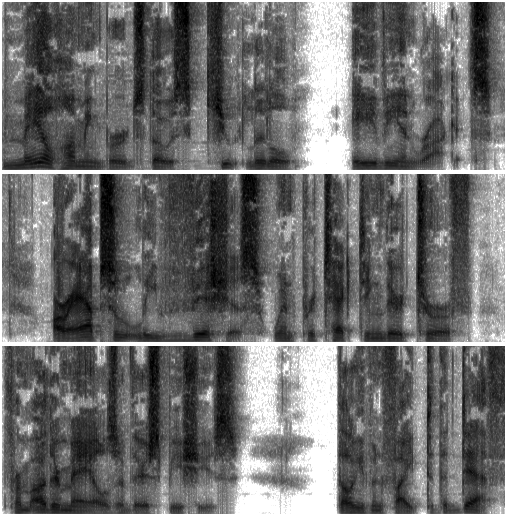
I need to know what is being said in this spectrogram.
Male hummingbirds, those cute little avian rockets, are absolutely vicious when protecting their turf from other males of their species. They'll even fight to the death.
